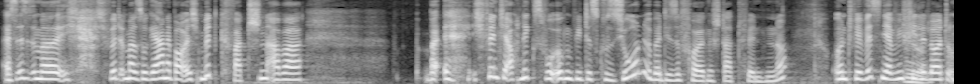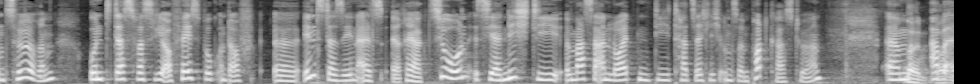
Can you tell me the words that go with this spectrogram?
es ist immer, ich, ich würde immer so gerne bei euch mitquatschen, aber ich finde ja auch nichts, wo irgendwie Diskussionen über diese Folgen stattfinden. Ne? Und wir wissen ja, wie viele ja. Leute uns hören. Und das, was wir auf Facebook und auf äh, Insta sehen als Reaktion, ist ja nicht die Masse an Leuten, die tatsächlich unseren Podcast hören. Ähm, Nein, aber,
